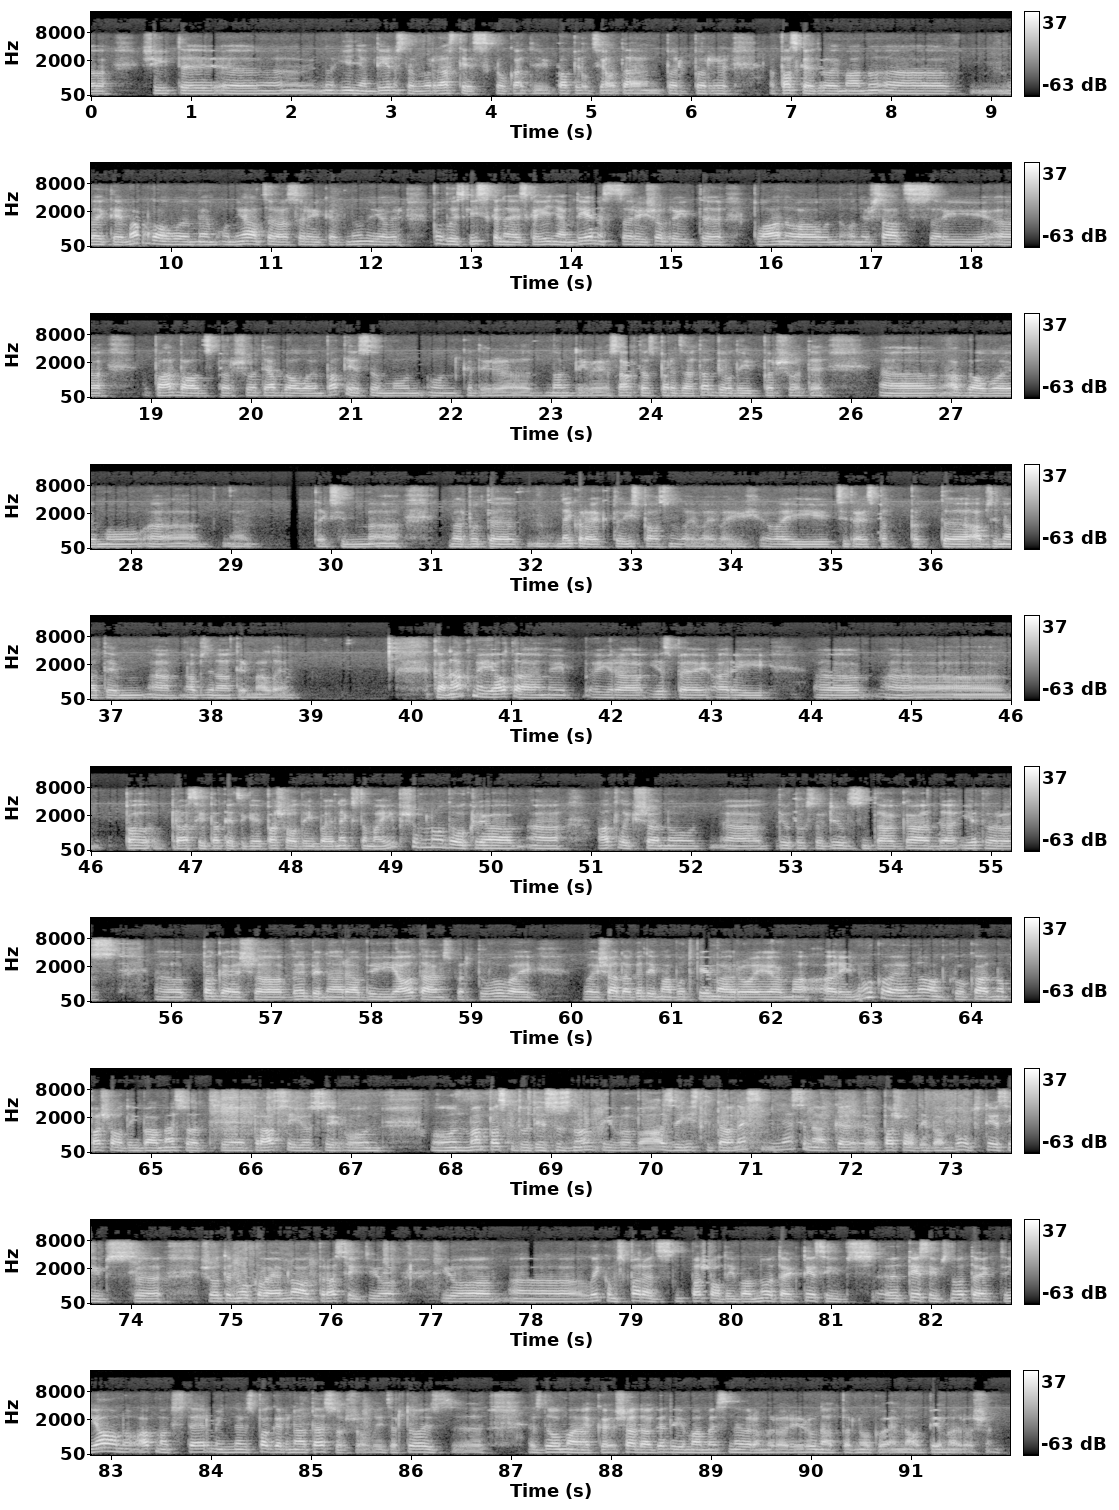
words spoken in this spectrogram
šī te, uh, nu, ieņēmuma dienestam var rasties kaut kādi papildus jautājumi par, par paskaidrojumā nu, uh, veiktiem apgalvojumiem, un jāatcerās arī, ka nu, jau ir publiski izskanējis, ka ieņēmuma dienests arī šobrīd uh, plāno un, un ir sācis arī pārbaudas par šo apgalvojumu patiesumu, un, un kad ir normatīvajos aktos paredzēta atbildība par šo te, apgalvojumu, teiksim, varbūt nekorektu izpausmu vai, vai, vai, vai citreiz pat, pat apzinātiem, apzinātiem meliem. Kā nākamie jautājumi ir iespēja arī uh, uh, prasīt attiecīgajai pašvaldībai nekustamā īpašuma nodokļa atlikšanu 2020. gada ietvaros. Pagājušā webinārā bija jautājums par to, vai, vai šādā gadījumā būtu piemērojama arī nokavējuma nauda, ko kāda no pašvaldībām esot prasījusi. Un, Un man paskatoties uz normatīvo bāzi, īsti tā nesanāk, ka uh, pašvaldībām būtu tiesības uh, šo nokavējumu naudu prasīt, jo, jo uh, likums paredz pašvaldībām noteikti tiesības, tiesības noteikt jaunu apmaksas termiņu, nevis pagarināt esošo. Līdz ar to es, es domāju, ka šādā gadījumā mēs nevaram arī runāt par nokavējumu naudu piemērošanu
